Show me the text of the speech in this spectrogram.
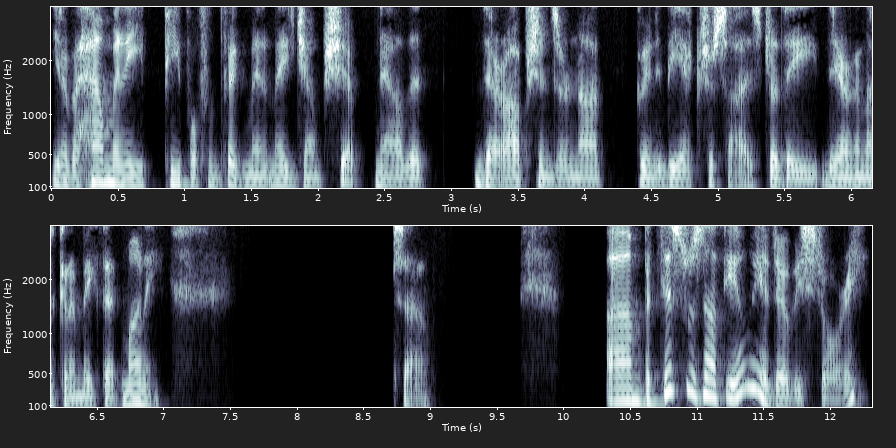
you know, but how many people from Figma may jump ship now that their options are not going to be exercised or they they are not going to make that money? So Um, but this was not the only Adobe story,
